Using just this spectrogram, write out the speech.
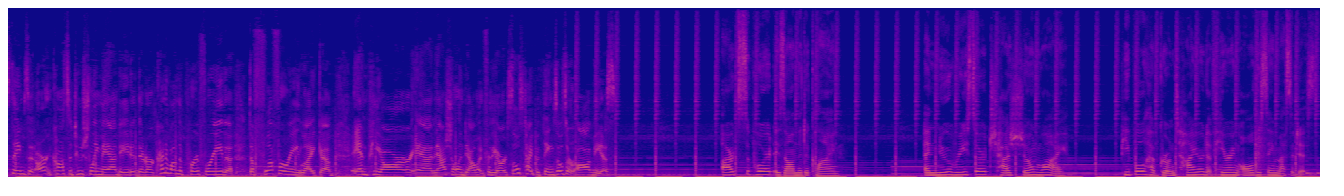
things that aren't constitutionally mandated, that are kind of on the periphery, the, the fluffery like uh, NPR and National Endowment for the Arts, those type of things, those are obvious. Arts support is on the decline. And new research has shown why. People have grown tired of hearing all the same messages.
